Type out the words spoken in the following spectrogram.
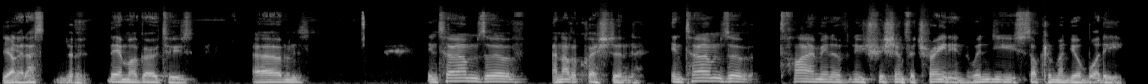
Yeah. yeah, that's they're my go tos. Um, in terms of another question, in terms of timing of nutrition for training, when do you supplement your body?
